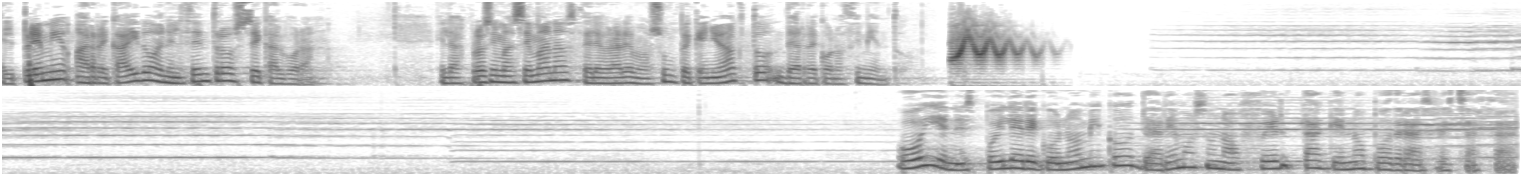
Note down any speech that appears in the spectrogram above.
El premio ha recaído en el centro Secalborán. En las próximas semanas celebraremos un pequeño acto de reconocimiento. Hoy en Spoiler Económico te haremos una oferta que no podrás rechazar.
